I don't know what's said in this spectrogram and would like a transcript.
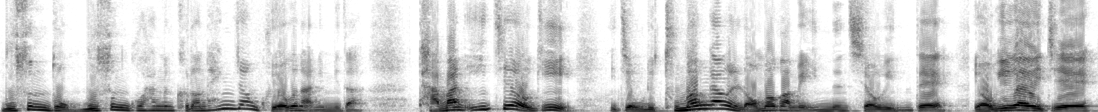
무슨 동, 무슨 구 하는 그런 행정구역은 아닙니다. 다만 이 지역이 이제 우리 두만강을 넘어가면 있는 지역인데, 여기가 이제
